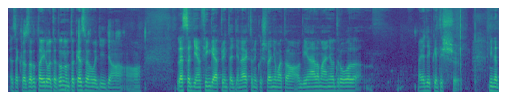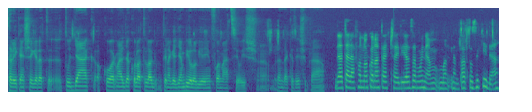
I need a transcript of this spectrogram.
ezekről az adatairól. Tehát onnantól kezdve, hogy így a, a lesz egy ilyen fingerprint, egy ilyen elektronikus lenyomat a, a génállományodról, meg egyébként is minden tevékenységedet tudják, akkor már gyakorlatilag tényleg egy ilyen biológiai információ is rendelkezésükre áll. De a telefonokon a Touch ID az amúgy nem, nem tartozik ide?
